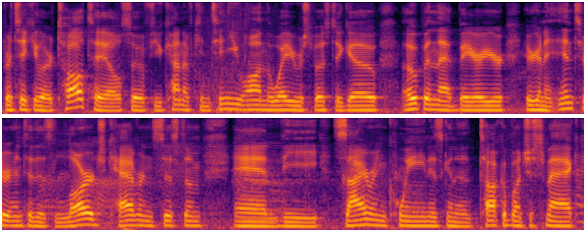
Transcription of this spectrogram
particular tall tale. So if you kind of continue on the way you were supposed to go, open that barrier, you're going to enter into this large cavern system, and the Siren Queen is going to talk a bunch of smack,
